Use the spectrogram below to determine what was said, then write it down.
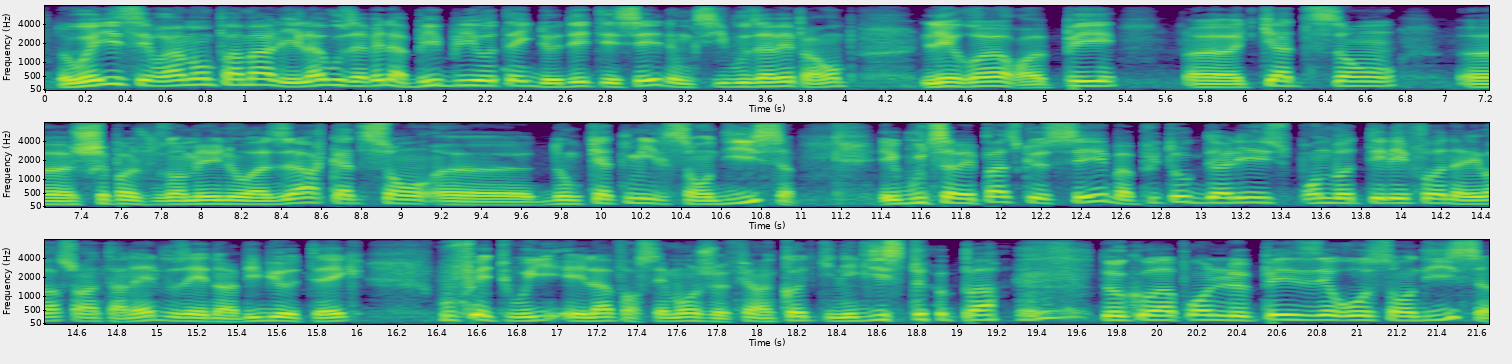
Donc vous voyez c'est vraiment pas mal. Et là vous avez la bibliothèque de DTC donc si vous avez par exemple l'erreur euh, P 400, euh, euh, je sais pas, je vous en mets une au hasard, 400, donc 4110, et vous ne savez pas ce que c'est, bah, plutôt que d'aller prendre votre téléphone, aller voir sur internet, vous allez dans la bibliothèque, vous faites oui, et là forcément je fais un code qui n'existe pas, donc on va prendre le P0110,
